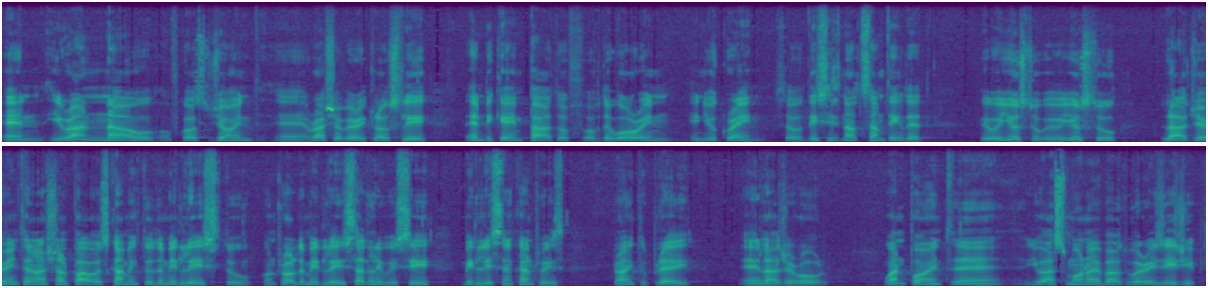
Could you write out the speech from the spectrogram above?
and Iran now, of course, joined uh, Russia very closely and became part of, of the war in, in Ukraine. So this is not something that we were used to. We were used to larger international powers coming to the Middle East to control the Middle East. Suddenly we see Middle Eastern countries trying to play a larger role. One point, uh, you asked Mona about where is Egypt.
